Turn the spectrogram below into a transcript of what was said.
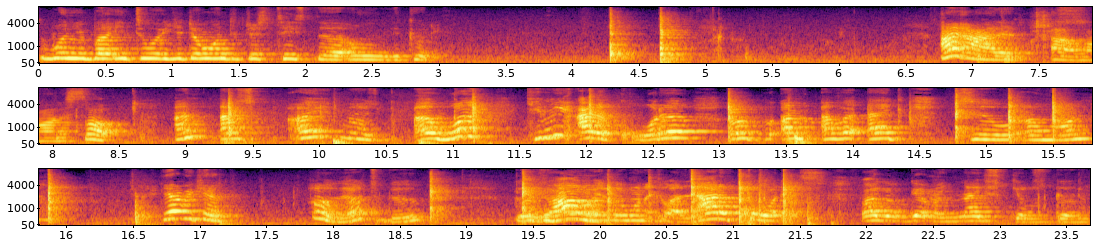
when you bite into it, you don't want to just taste the only the coating. I added a lot of salt. I'm as I'm as I want. Can we add a quarter of um of an egg to um one? Yeah, we can. Oh, that's good. Cause I really want to do a lot of quarters. I gotta get my knife skills good.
